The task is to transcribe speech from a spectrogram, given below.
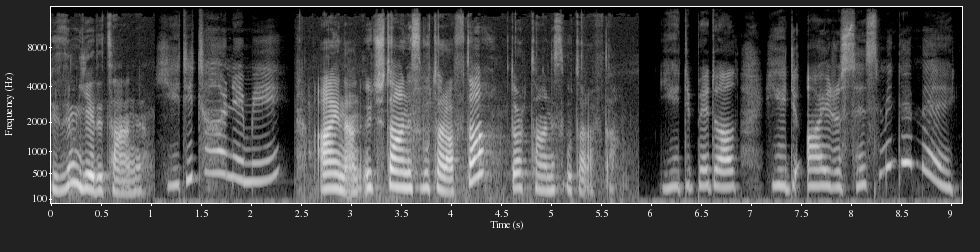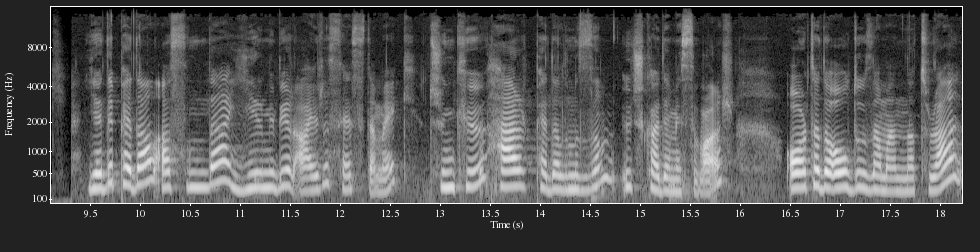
bizim 7 tane. Yedi tane mi? Aynen, 3 tanesi bu tarafta, 4 tanesi bu tarafta. Yedi pedal, yedi ayrı ses mi demek? 7 pedal aslında 21 ayrı ses demek. Çünkü her pedalımızın 3 kademesi var. Ortada olduğu zaman natural,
